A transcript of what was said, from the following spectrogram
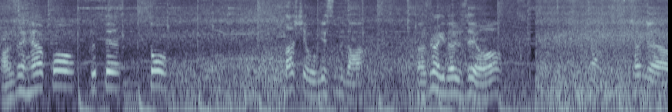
완성해갖고, 그때 또 다시 오겠습니다. 잠시만 기다려주세요. 자, 시청자,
